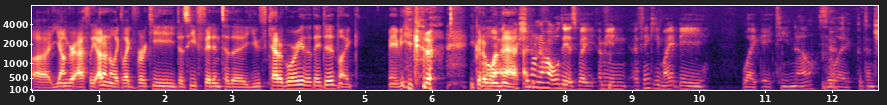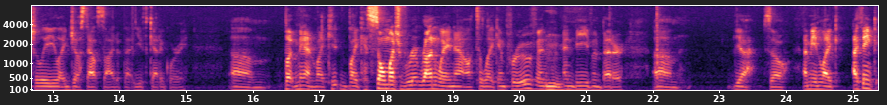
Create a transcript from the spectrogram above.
a younger athlete. I don't know, like, like Verki, does he fit into the youth category that they did? Like, maybe he could have, he could have oh, won that. I actually don't know how old he is, but I mean, I think he might be like 18 now. So yeah. like potentially like just outside of that youth category. Um, but man, like like has so much r- runway now to like improve and, mm. and be even better. Um, yeah. So I mean, like I think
